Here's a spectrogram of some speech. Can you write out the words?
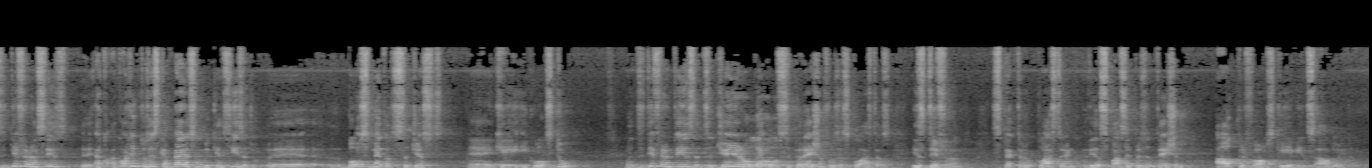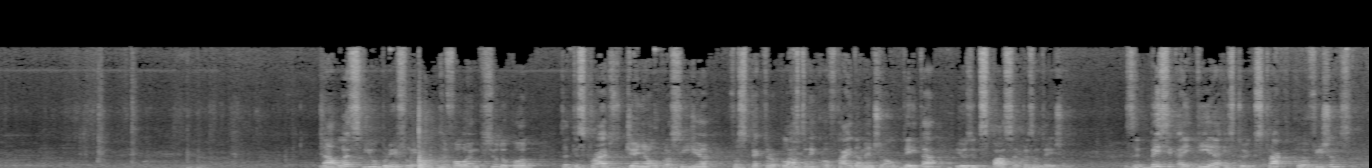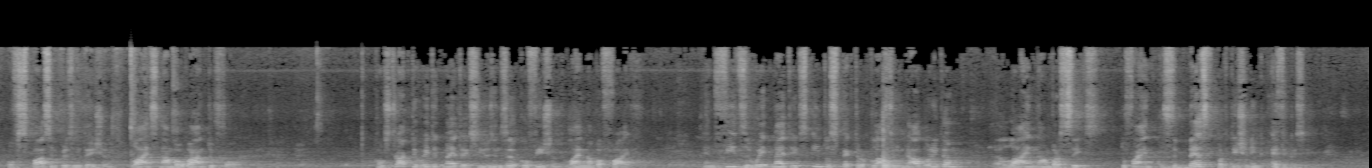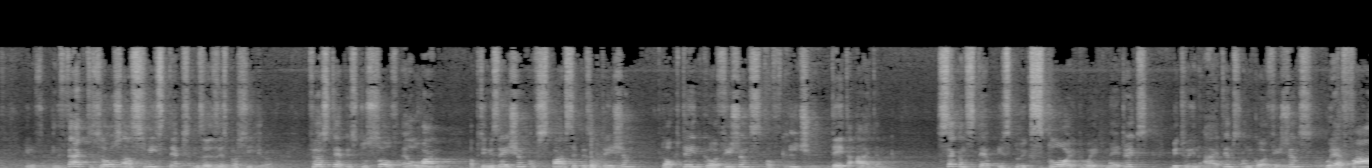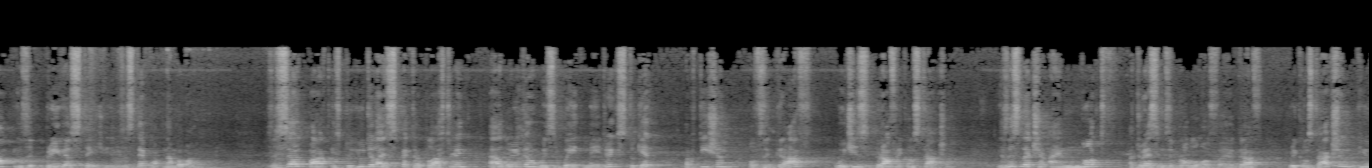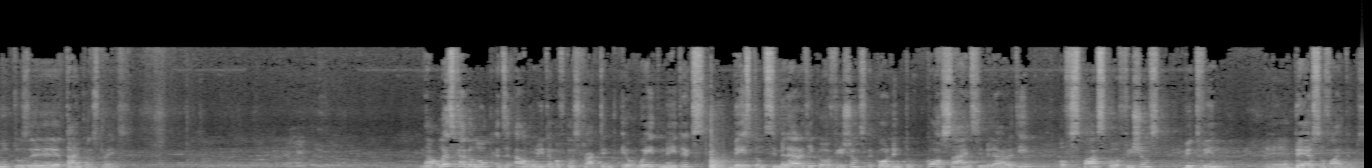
The difference is, uh, according to this comparison, we can see that uh, both methods suggest uh, k equals 2. But the difference is that the general level of separation for these clusters is different. Spectral clustering via sparse representation outperforms k-means algorithm. Now let's view briefly the following pseudocode that describes general procedure for spectral clustering of high-dimensional data using sparse representation. The basic idea is to extract coefficients of sparse representation, lines number 1 to 4. construct a weighted matrix using the coefficient, line number 5, and feed the weight matrix into spectral clustering algorithm, uh, line number 6, to find the best partitioning efficacy. In, in fact, those are three steps in the, this procedure. First step is to solve L1 optimization of sparse representation to obtain coefficients of each data item. Second step is to exploit weight matrix between items on coefficients were found in the previous stage, in the step one, number one. The third part is to utilize spectral clustering algorithm with weight matrix to get partition of the graph, which is graph reconstruction. In this lecture, I am not addressing the problem of uh, graph reconstruction due to the time constraints. Now let's have a look at the algorithm of constructing a weight matrix based on similarity coefficients according to cosine similarity of sparse coefficients between uh, pairs of items.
